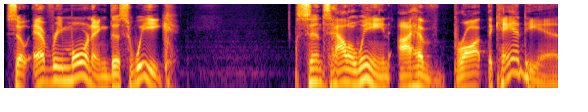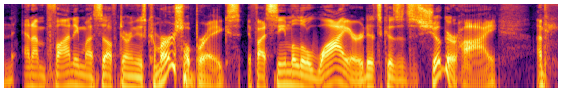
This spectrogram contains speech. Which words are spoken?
so every morning this week, since Halloween, I have brought the candy in, and I'm finding myself during these commercial breaks. If I seem a little wired, it's because it's a sugar high. I mean,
